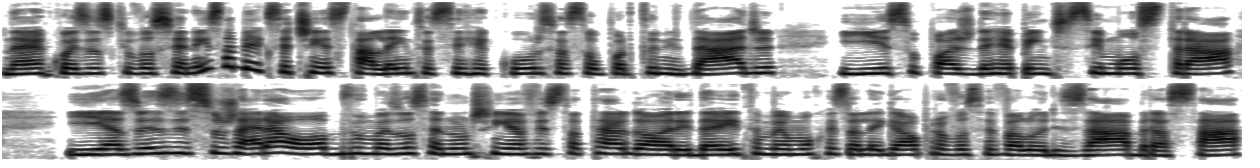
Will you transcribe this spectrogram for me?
né? Coisas que você nem sabia que você tinha esse talento, esse recurso, essa oportunidade, e isso pode de repente se mostrar. E às vezes isso já era óbvio, mas você não tinha visto até agora. E daí também é uma coisa legal para você valorizar, abraçar,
